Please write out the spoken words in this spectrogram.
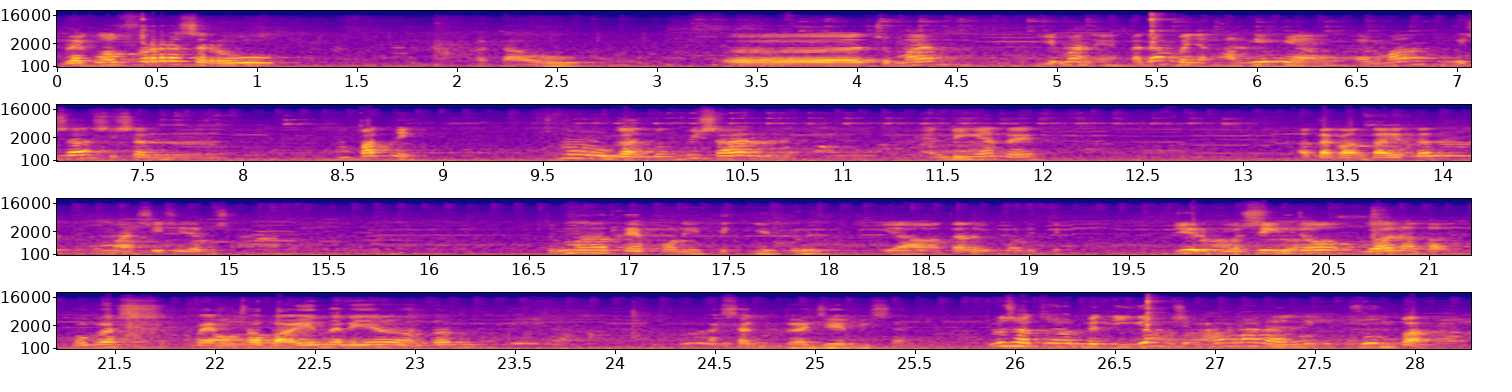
Black Clover seru Gak tahu. eh cuman gimana ya kadang banyak anime yang emang bisa season 4 nih cuma gantung pisan endingnya teh Attack on Titan masih sekarang Cuma kayak politik gitu. ya hotel lebih politik Jir, Oh, pusing gua- cok, gua nonton Gue pas pengen Oh. cobain tadinya nonton asa gaje bisa. Lu 1 sampai 3 masih aman anjing, sumpah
